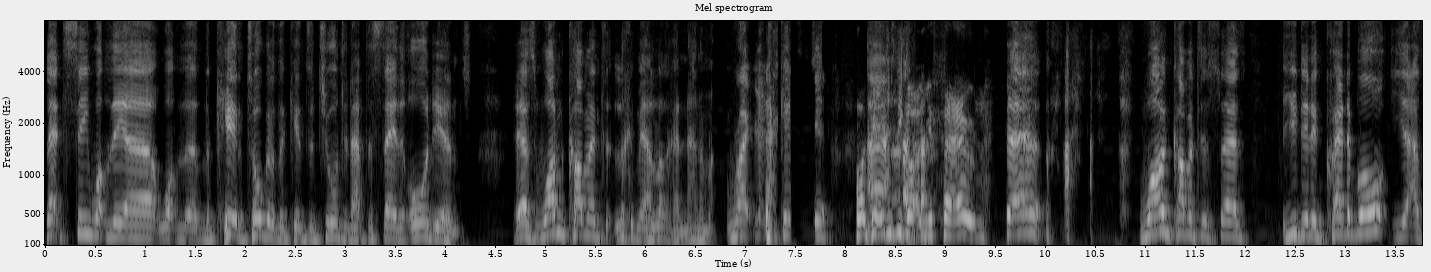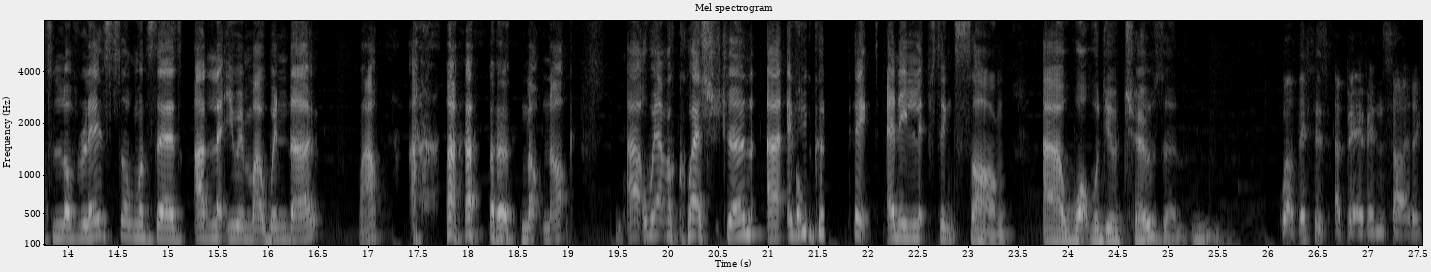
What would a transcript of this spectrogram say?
Let's see what the uh what the the kid talking to the kids the children have to say the audience. There's one comment look at me i look like a nanoma right let's get What games games you got on your phone? there. one commenter says you did incredible. Yeah that's lovely. Someone says i'd let you in my window. Wow. Knock knock. Uh, we have a question. Uh, if you could pick any lip sync song uh, what would you have chosen? Well, this is a bit of insider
